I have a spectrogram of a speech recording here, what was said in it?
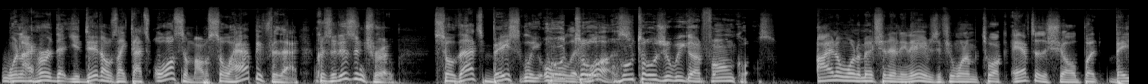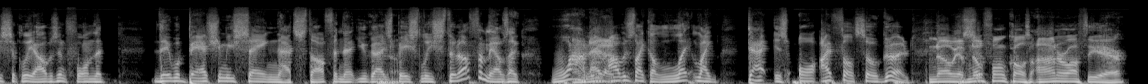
when I heard that you did, I was like, "That's awesome." I was so happy for that because it isn't true. So that's basically all who, it told, was. who told you we got phone calls? I don't want to mention any names if you want to talk after the show, but basically, I was informed that they were bashing me saying that stuff and that you guys basically stood up for me. I was like, wow, And we that, I was like a la- like that is all. I felt so good. No, we have no phone calls on or off the air.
